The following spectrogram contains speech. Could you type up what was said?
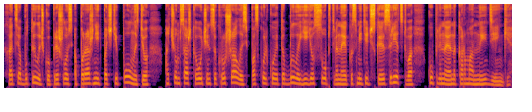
хотя бутылочку пришлось опорожнить почти полностью, о чем Сашка очень сокрушалась, поскольку это было ее собственное косметическое средство, купленное на карманные деньги.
